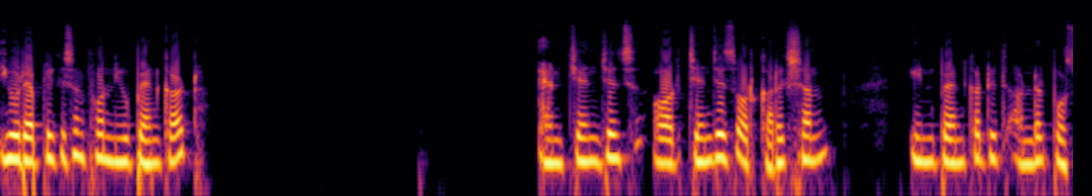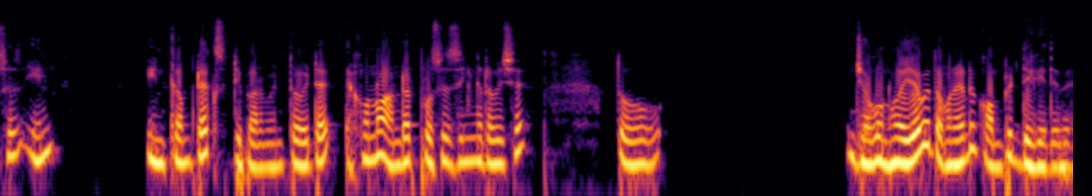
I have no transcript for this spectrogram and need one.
your application for new PAN card and changes or changes or correction in PAN card it under process in income tax department তো এটা এখনও আন্ডার প্রসেসিংয়ে রয়েছে। তো যখন হয়ে যাবে তখন এটা কমপ্লিট দেখিয়ে দেবে।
